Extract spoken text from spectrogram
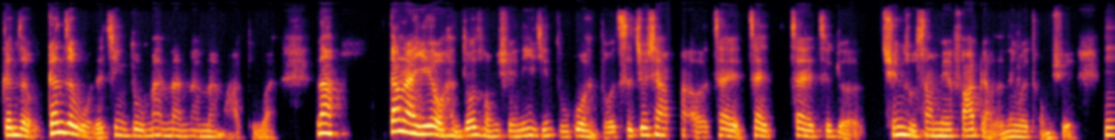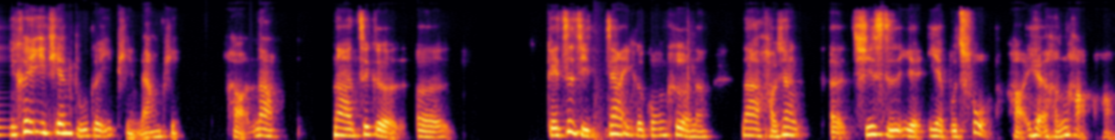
跟着跟着我的进度，慢慢慢慢把它读完。那当然也有很多同学，你已经读过很多次，就像呃，在在在这个群组上面发表的那位同学，你可以一天读个一品两品。好，那那这个呃，给自己这样一个功课呢，那好像呃，其实也也不错，哈，也很好哈。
